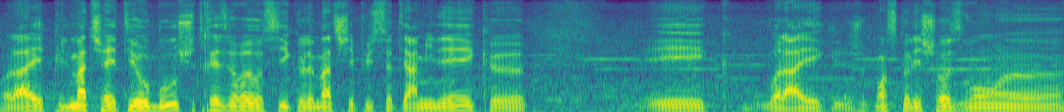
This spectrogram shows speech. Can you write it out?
Voilà. Et puis le match a été au bout. Je suis très heureux aussi que le match ait pu se terminer. et voilà. Je pense que les choses vont,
